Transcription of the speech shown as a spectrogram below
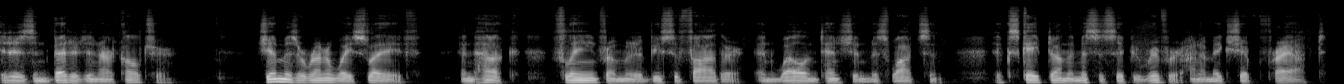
it is embedded in our culture. Jim is a runaway slave, and Huck, fleeing from an abusive father and well intentioned Miss Watson, escaped on the Mississippi River on a makeshift raft.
